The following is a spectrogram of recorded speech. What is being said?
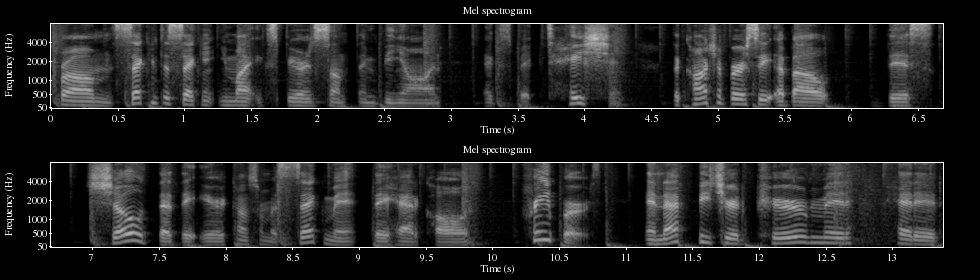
from second to second, you might experience something beyond expectation. The controversy about this show that the air comes from a segment they had called Pre-Birth, and that featured pyramid-headed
